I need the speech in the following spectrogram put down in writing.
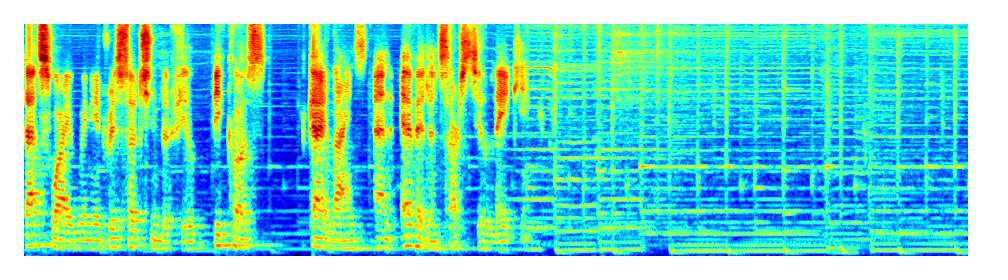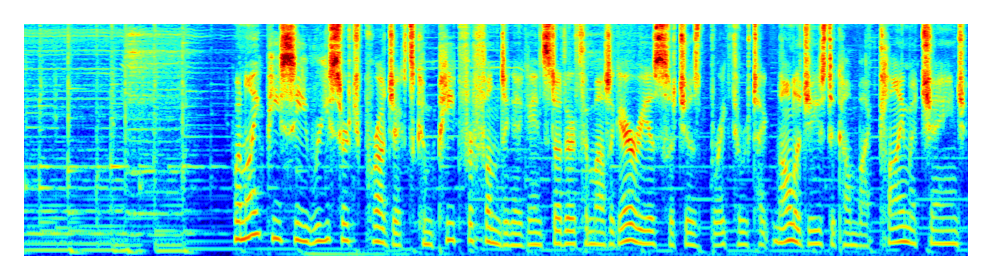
That's why we need research in the field because guidelines and evidence are still lacking. When IPC research projects compete for funding against other thematic areas such as breakthrough technologies to combat climate change,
